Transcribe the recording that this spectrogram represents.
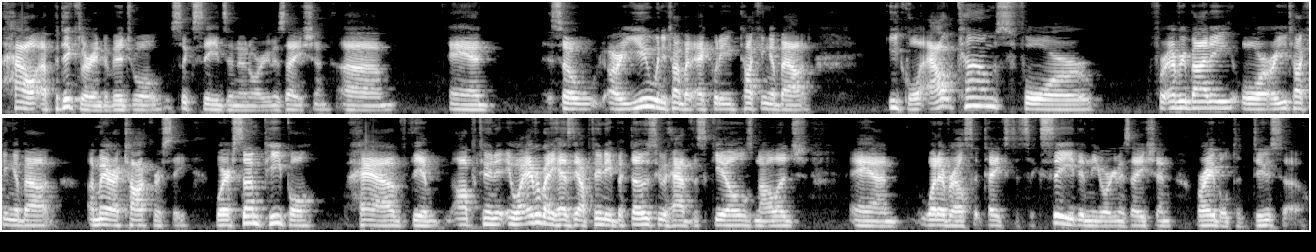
how a particular individual succeeds in an organization. Um, and so are you when you're talking about equity talking about equal outcomes for for everybody? Or are you talking about a meritocracy where some people have the opportunity well everybody has the opportunity but those who have the skills knowledge and whatever else it takes to succeed in the organization are able to do so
